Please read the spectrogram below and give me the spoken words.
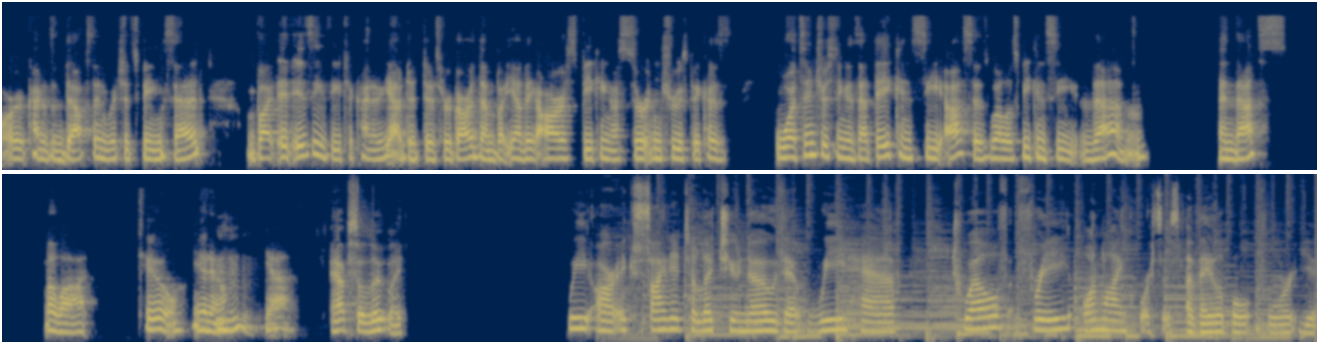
or kind of the depth in which it's being said. But it is easy to kind of yeah to disregard them. But yeah, they are speaking a certain truth because what's interesting is that they can see us as well as we can see them, and that's a lot too, you know? Mm-hmm. Yeah. Absolutely. We are excited to let you know that we have 12 free online courses available for you.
